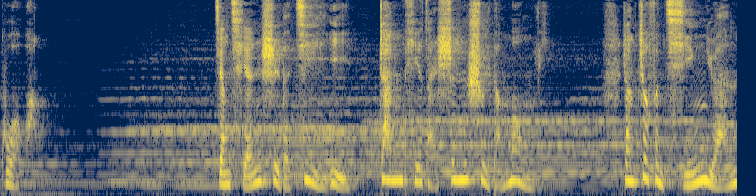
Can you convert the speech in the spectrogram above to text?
过往，将前世的记忆粘贴在深睡的梦里，让这份情缘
